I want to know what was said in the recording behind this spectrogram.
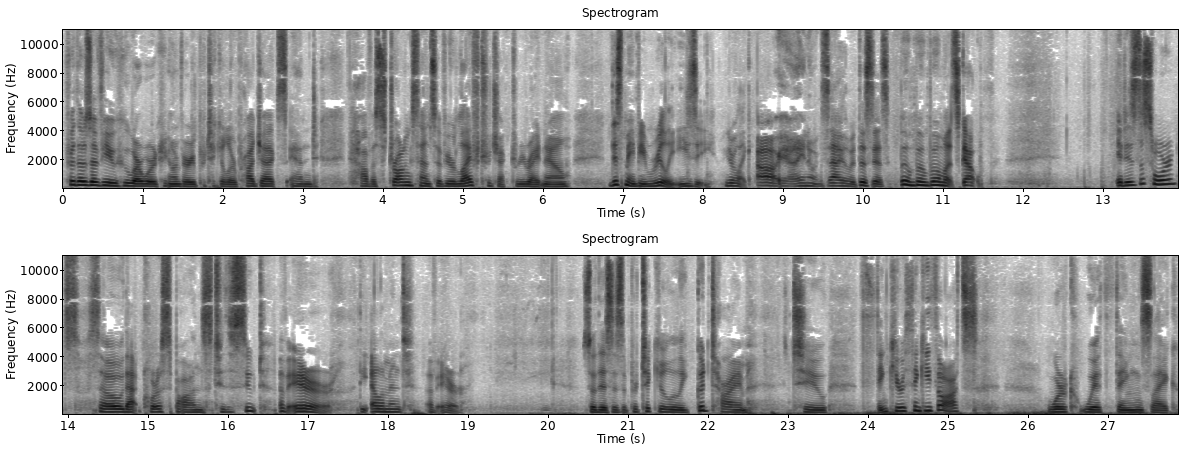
For those of you who are working on very particular projects and have a strong sense of your life trajectory right now, this may be really easy. You're like, oh, yeah, I know exactly what this is. Boom, boom, boom, let's go. It is the swords, so that corresponds to the suit of air, the element of air. So, this is a particularly good time to think your thinky thoughts, work with things like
